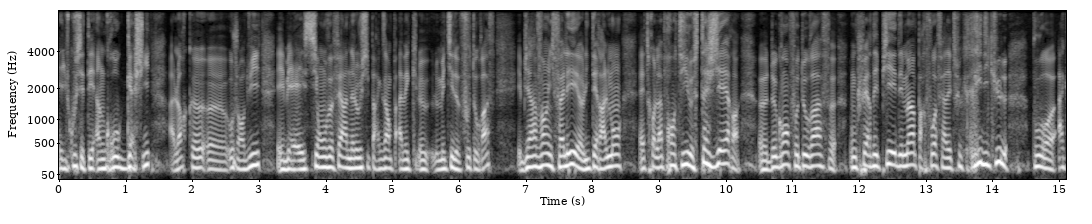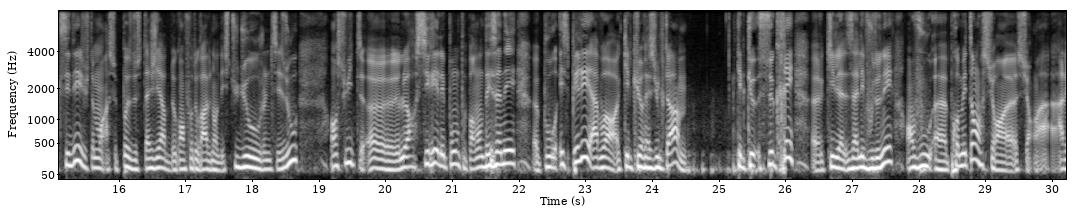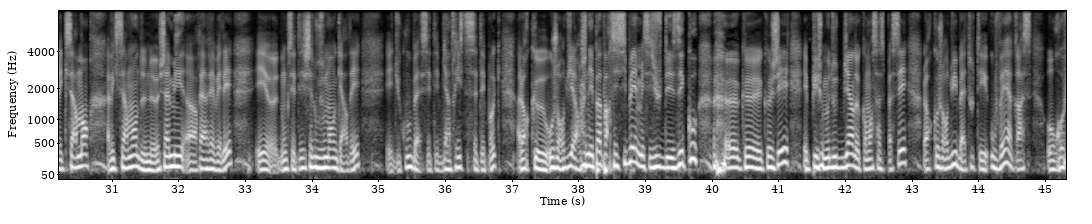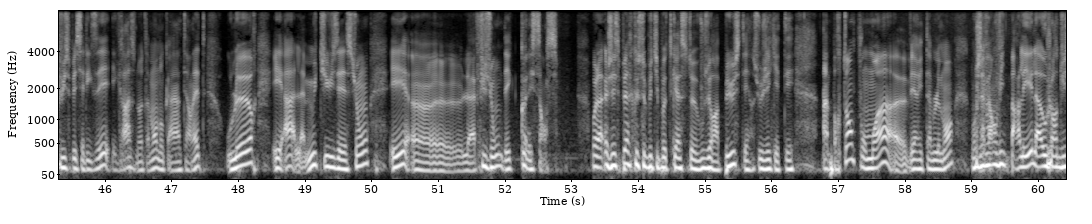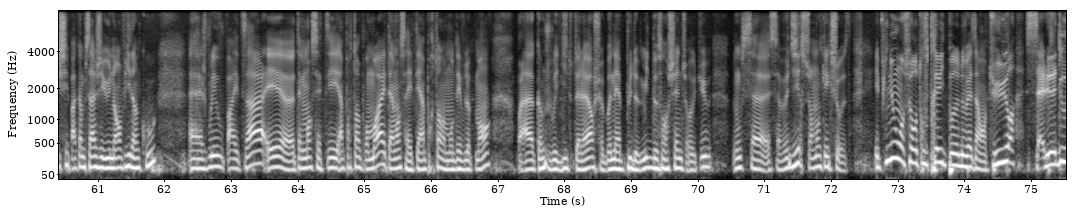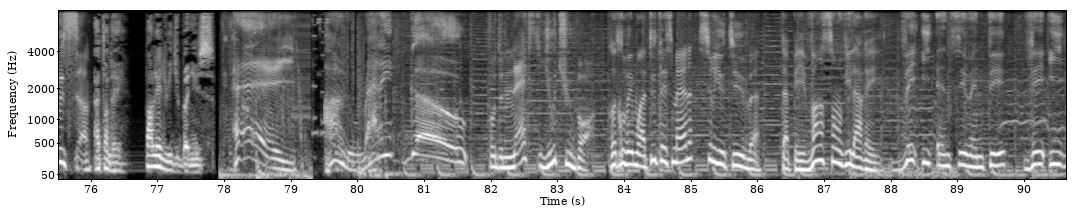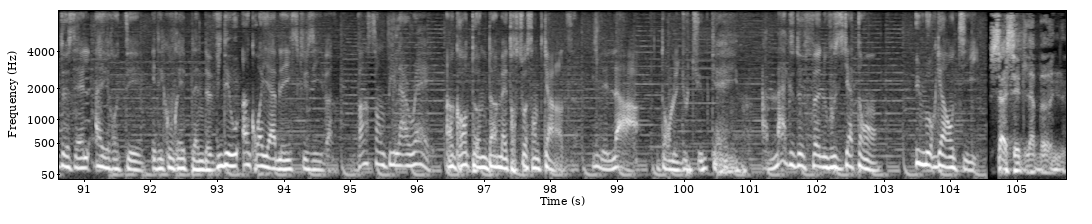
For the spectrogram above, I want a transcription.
Et du coup, c'était un gros gâchis. Alors que euh, aujourd'hui, eh bien, si on veut faire analogie par exemple avec le, métier de photographe, eh bien avant, il fallait euh, littéralement être l'apprenti, le stagiaire euh, de grands photographes, donc faire des pieds et des mains, parfois faire des trucs ridicules pour accéder justement à ce poste de stagiaire de grand photographe dans des studios ou je ne sais où. Ensuite, leur cirer les pompes pendant des années pour espérer avoir quelques résultats quelques secrets euh, qu'ils allaient vous donner en vous euh, promettant euh, avec, serment, de ne jamais rien révéler. Et donc c'était jalousement gardé. Et du coup, bah, c'était bien triste cette époque. Alors qu'aujourd'hui, alors je n'ai pas participé, mais c'est juste des échos que, que j'ai. Et puis je me doute bien de comment ça se passait. Alors qu'aujourd'hui, bah, tout est ouvert grâce aux revues spécialisées et grâce notamment donc à Internet ou l'heure et à la mutualisation et la fusion des connaissances. Voilà, j'espère que ce petit podcast vous aura plu. C'était un sujet qui était important pour moi, euh, véritablement, dont j'avais envie de parler. Là, aujourd'hui, je sais pas, comme ça, j'ai eu une envie d'un coup. Euh, je voulais vous parler de ça et euh, tellement c'était important pour moi et tellement ça a été important dans mon développement. Voilà, comme je vous l'ai dit tout à l'heure, je suis abonné à plus de 1200 chaînes sur YouTube, donc ça, ça veut dire sûrement quelque chose. Et puis nous, on se retrouve très vite pour de nouvelles aventures. Salut à tous Attendez, parlez-lui du bonus. Hey Are you ready? Go for the next YouTuber. Retrouvez-moi toutes les semaines sur YouTube. Tapez Vincent Villaret, V-I-N-C-E-N-T, V-I-2-L Aéroté et découvrez plein de vidéos incroyables et exclusives. Vincent Villaret, un grand homme d'un mètre 75. Il est là, dans le YouTube game. Un max de fun vous y attend. Humour garanti. Ça, c'est de la bonne.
